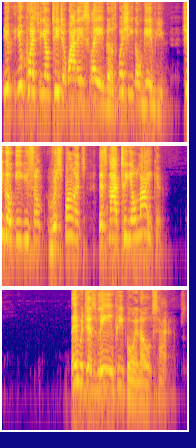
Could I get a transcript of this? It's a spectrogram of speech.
You you question your teacher why they slaved us. What she gonna give you? She gonna give you some response that's not to your liking. They were just mean people in those times.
